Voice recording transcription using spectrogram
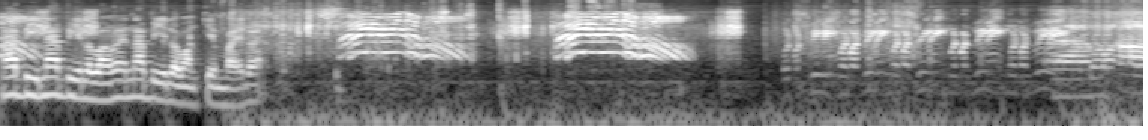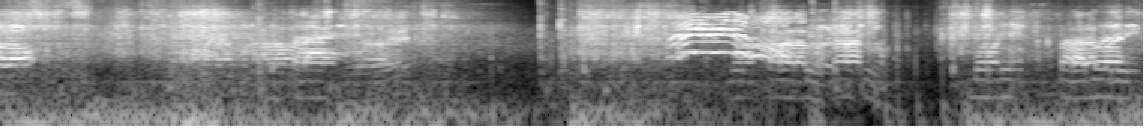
หน้าบีหน้าบีระวังด้วยหน้าบีระวังเกมไว้ด้วยมันวิ่งมันวิ่งมันวิ่งมันวิ่งมันวิ่งตัวเข้าแล้วเราตายปาระเบิดล่าสุดบนนี้ปาระเบิดอีก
